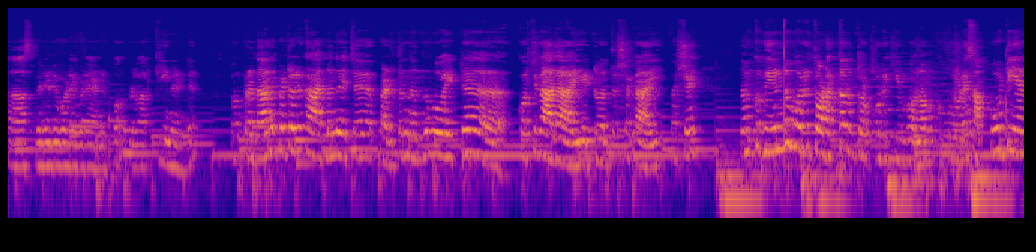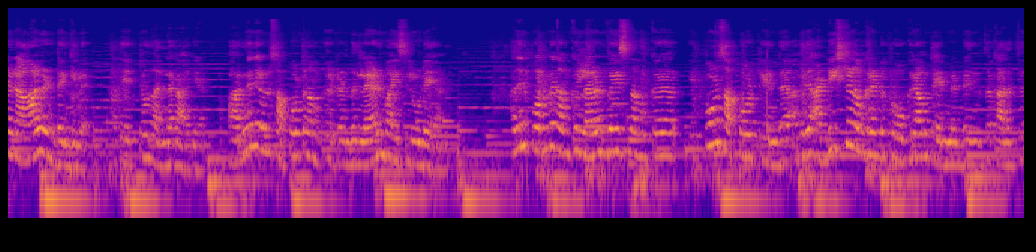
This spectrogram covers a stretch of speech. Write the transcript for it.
ഹസ്ബൻഡിന്റെ കൂടെ ഇവിടെയാണ് ഇപ്പോൾ ഇവിടെ വർക്ക് ചെയ്യുന്നുണ്ട്. അപ്പൊ പ്രധാനപ്പെട്ട ഒരു കാരണം എന്ന് വെച്ചാൽ പഠിത്തം നിന്ന് പോയിട്ട് കുറച്ച് കാലമായി എട്ട് പത്ത് വർഷമൊക്കെ ആയി പക്ഷെ നമുക്ക് വീണ്ടും ഒരു തുടക്കം കുറിക്കുമ്പോൾ നമുക്ക് കൂടെ സപ്പോർട്ട് ചെയ്യാൻ ഒരാളുണ്ടെങ്കിൽ അത് ഏറ്റവും നല്ല കാര്യമാണ്. അപ്പൊ അങ്ങനെ ഒരു സപ്പോർട്ട് നമുക്ക് കിട്ടേണ്ടത് ലേൺ വൈസിലൂടെയാണ് അതിന് പുറമെ നമുക്ക് ലേൺ ബേസ് നമുക്ക് എപ്പോഴും സപ്പോർട്ട് ചെയ്യുന്നുണ്ട്. അതിന് അഡീഷണൽ നമുക്ക് രണ്ട് പ്രോഗ്രാം തരുന്നുണ്ട്. ഇന്നത്തെ കാലത്ത്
